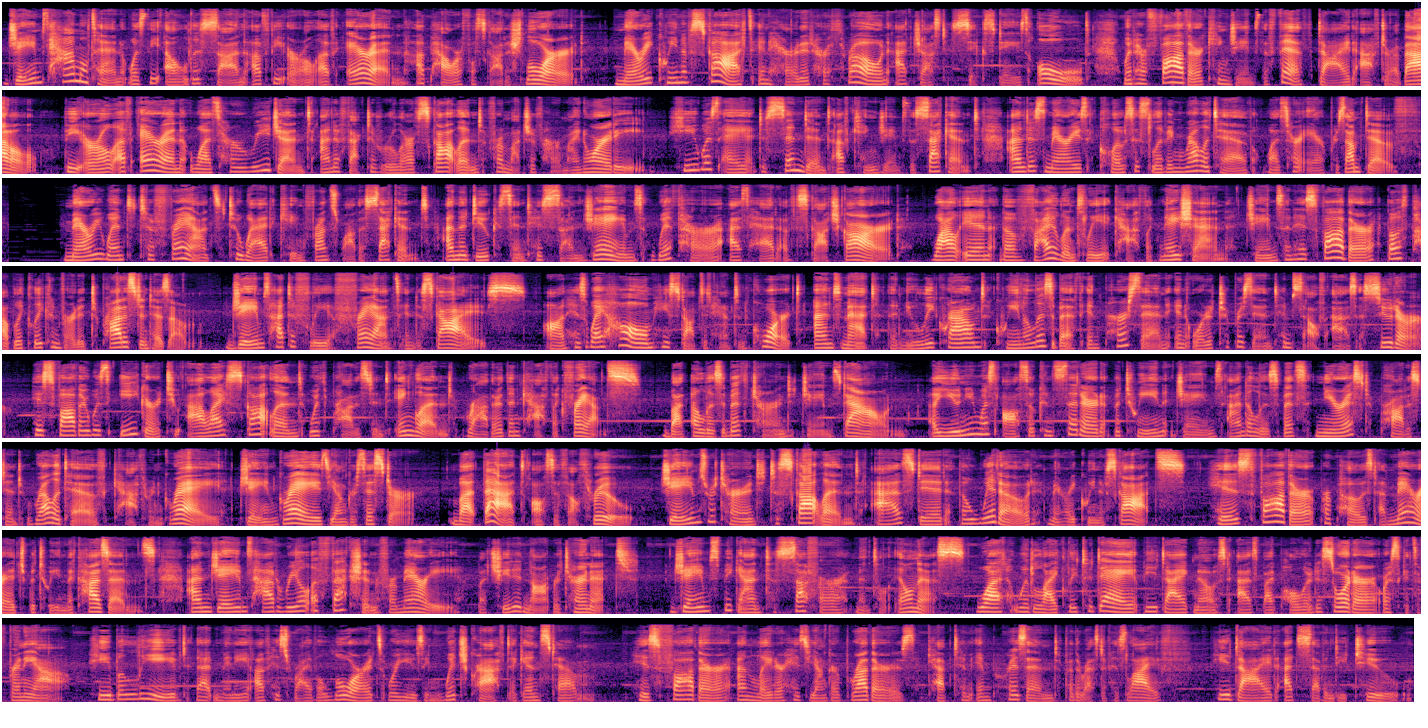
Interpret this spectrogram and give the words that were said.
James Hamilton was the eldest son of the Earl of Arran, a powerful Scottish lord. Mary, Queen of Scots, inherited her throne at just six days old, when her father, King James V, died after a battle. The Earl of Arran was her regent and effective ruler of Scotland for much of her minority. He was a descendant of King James II, and as Mary's closest living relative, was her heir presumptive. Mary went to France to wed King Francois II, and the Duke sent his son James with her as head of the Scotch Guard. While in the violently Catholic nation, James and his father both publicly converted to Protestantism. James had to flee France in disguise. On his way home, he stopped at Hampton Court and met the newly crowned Queen Elizabeth in person in order to present himself as a suitor. His father was eager to ally Scotland with Protestant England rather than Catholic France. But Elizabeth turned James down. A union was also considered between James and Elizabeth's nearest Protestant relative, Catherine Grey, Jane Grey's younger sister. But that also fell through. James returned to Scotland, as did the widowed Mary Queen of Scots. His father proposed a marriage between the cousins, and James had real affection for Mary, but she did not return it. James began to suffer mental illness, what would likely today be diagnosed as bipolar disorder or schizophrenia. He believed that many of his rival lords were using witchcraft against him. His father and later his younger brothers kept him imprisoned for the rest of his life. He died at 72.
